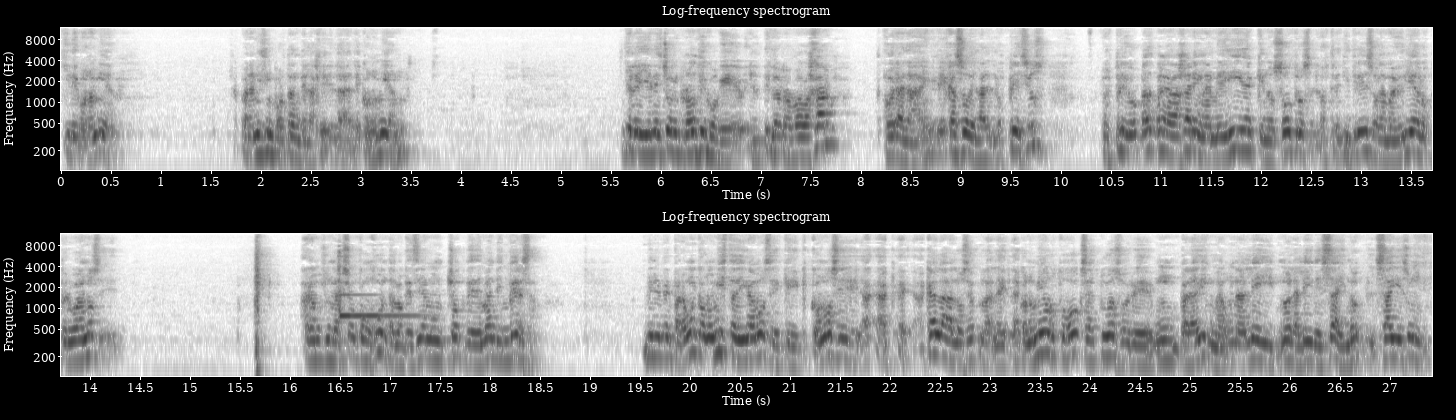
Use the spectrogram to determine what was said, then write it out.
y de economía para mí es importante la, economía. ¿no? Ya le he hecho mi pronóstico que el dólar va a bajar. Ahora, en el caso de los precios, los precios van a bajar en la medida que nosotros, los 33 o la mayoría de los peruanos, eh, hagamos una acción conjunta, lo que se llama un shock de demanda inversa. Mire, para un economista, digamos, eh, que, conoce, acá la, economía ortodoxa actúa sobre un paradigma, una ley, no la ley de Say, ¿no? El Say es un,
